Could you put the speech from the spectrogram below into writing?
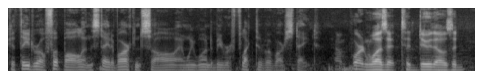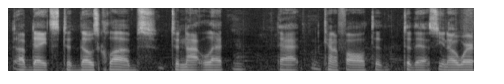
cathedral football in the state of Arkansas, and we wanted to be reflective of our state. How important was it to do those updates to those clubs to not let that kind of fall to to this? You know, where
